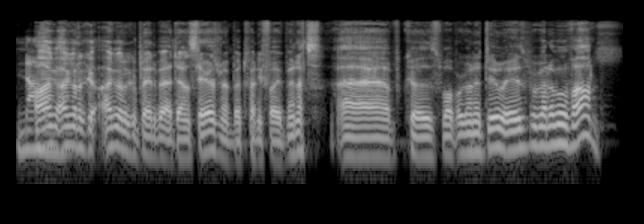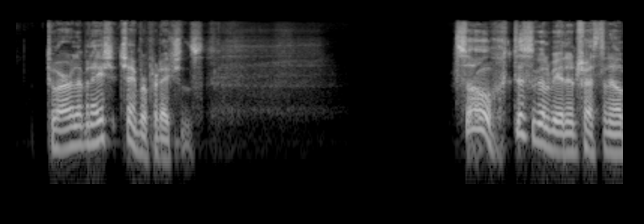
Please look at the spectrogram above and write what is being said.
Not I'm, online. I'm gonna I'm gonna complain about it downstairs in about 25 minutes. Uh, because what we're gonna do is we're gonna move on to our elimination chamber predictions. So this is going to be an interesting uh,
